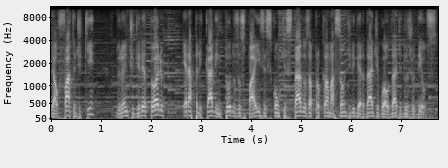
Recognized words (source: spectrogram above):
e ao fato de que, durante o Diretório, era aplicada em todos os países conquistados a proclamação de liberdade e igualdade dos judeus.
